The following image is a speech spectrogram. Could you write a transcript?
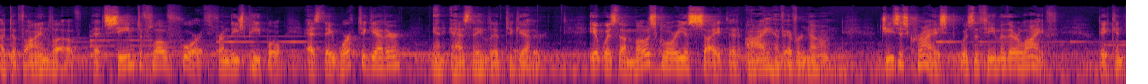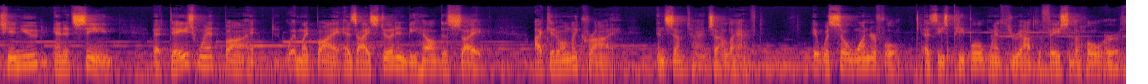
a divine love that seemed to flow forth from these people as they worked together and as they lived together. It was the most glorious sight that I have ever known. Jesus Christ was the theme of their life. They continued, and it seemed that days went by, went by as I stood and beheld this sight. I could only cry, and sometimes I laughed. It was so wonderful as these people went throughout the face of the whole earth,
